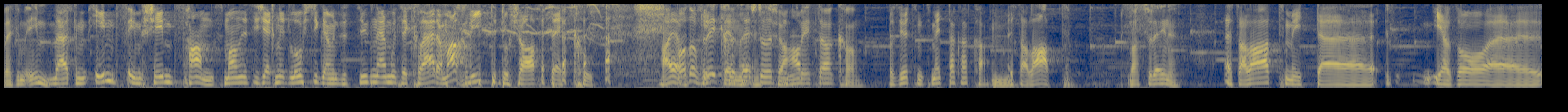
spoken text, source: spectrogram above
Wegen dem Impf. Wegen dem Impf im Schimpfhans. Mann, es ist echt nicht lustig, wenn man das Zeug nicht muss erklären. Mach weiter, du Schafsäckel. ah, ja, Bodo was Frick, was hast du jetzt zum Mittag gehabt? Was ich zum Mittag hatte? Ein Salat. Was für einen? Ein Salat mit, äh, ja, so, äh,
